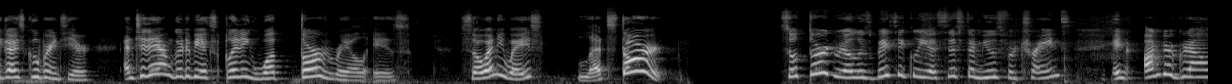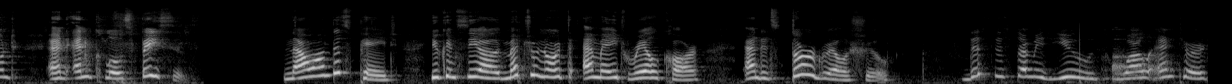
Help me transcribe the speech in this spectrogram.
Hey guys, Kool Brainz here, and today I'm going to be explaining what third rail is. So anyways, let's start! So third rail is basically a system used for trains in underground and enclosed spaces. Now on this page, you can see a Metro North M8 rail car and its third rail shoe. This system is used while entered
